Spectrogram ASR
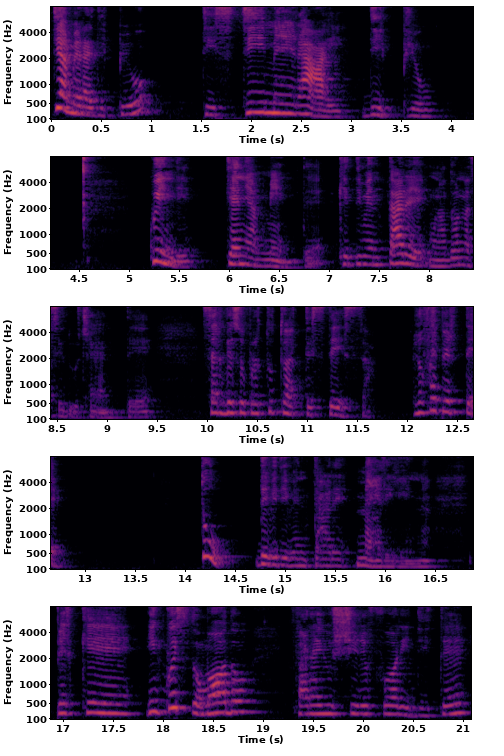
ti amerai di più, ti stimerai di più. Quindi tieni a mente che diventare una donna seducente serve soprattutto a te stessa. Lo fai per te. Tu devi diventare Marilyn perché in questo modo farai uscire fuori di te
